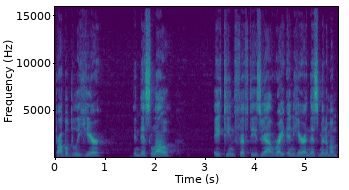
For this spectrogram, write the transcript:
Probably here in this low 1850s. Yeah, right in here in this minimum.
